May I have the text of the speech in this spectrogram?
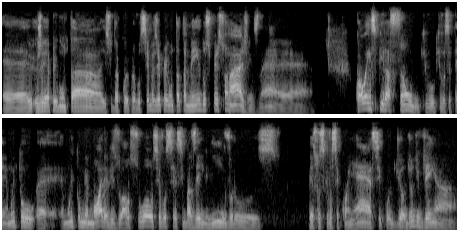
É, eu já ia perguntar isso da cor para você, mas eu ia perguntar também dos personagens, né? É, qual é a inspiração que, que você tem? É muito, é, é, muito memória visual sua ou se você se baseia em livros, pessoas que você conhece? De, de onde vem a,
